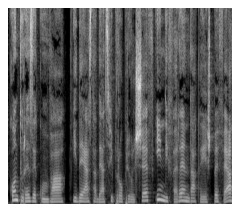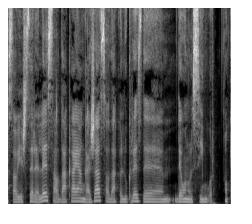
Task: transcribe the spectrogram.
contureze cumva ideea asta de a-ți fi propriul șef, indiferent dacă ești PFA sau ești SRL sau dacă ai angajat sau dacă lucrezi de, de unul singur. Ok?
